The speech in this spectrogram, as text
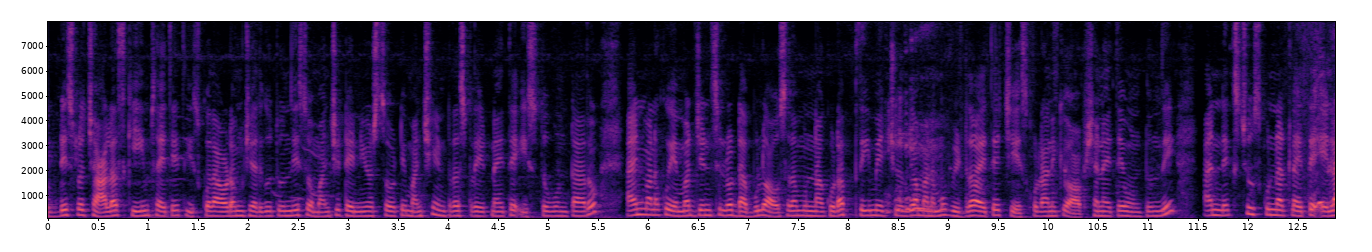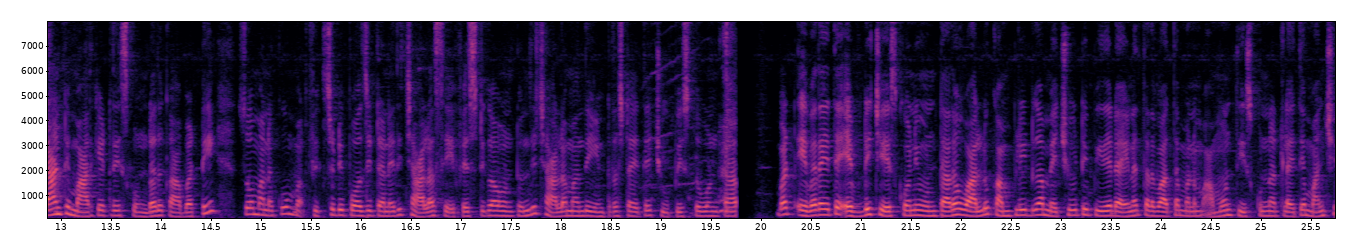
ఎఫ్డీస్లో చాలా స్కీమ్స్ అయితే తీసుకురావడం జరుగుతుంది. సో మంచి టెన్ ఇయర్స్ తోటి మంచి ఇంట్రెస్ట్ రేట్ని అయితే ఇస్తూ ఉంటారు. అండ్ మనకు ఎమర్జెన్సీలో డబ్బులు అవసరం ఉన్నా కూడా ప్రీ మెచ్యూర్గా మనము విత్డ్రా అయితే చేసుకోవడానికి ఆప్షన్ అయితే ఉంటుంది. అండ్ నెక్స్ట్ చూసుకున్నట్లయితే ఎలాంటి మార్కెట్ రిస్క్ ఉండదు కాబట్టి సో మనకు ఫిక్స్డ్ డిపాజిట్ అనేది చాలా సేఫెస్ట్గా ఉంటుంది. చాలామంది ఇంట్రెస్ట్ అయితే చూపిస్తూ ఉంటారు. బట్ ఎవరైతే ఎఫ్డి చేసుకొని ఉంటారో వాళ్ళు కంప్లీట్గా మెచ్యూరిటీ పీరియడ్ అయిన తర్వాత మనం అమౌంట్ తీసుకున్నట్లయితే మంచి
